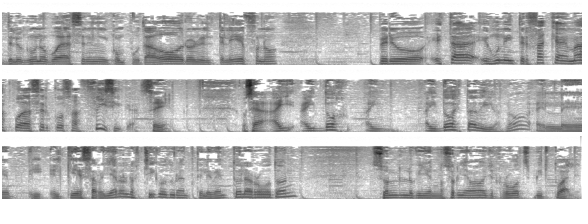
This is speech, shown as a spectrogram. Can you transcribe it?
de lo que uno puede hacer en el computador o en el teléfono. Pero esta es una interfaz que además puede hacer cosas físicas. Sí. O sea, hay, hay dos, hay, hay dos estadios, ¿no? Eh, el, el, que desarrollaron los chicos durante el evento de la Robotón son lo que nosotros llamamos robots virtuales.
